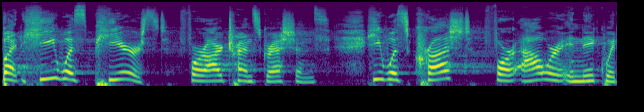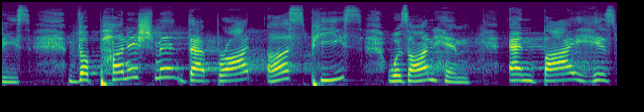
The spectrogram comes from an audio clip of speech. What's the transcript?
But he was pierced for our transgressions, he was crushed for our iniquities. The punishment that brought us peace was on him, and by his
